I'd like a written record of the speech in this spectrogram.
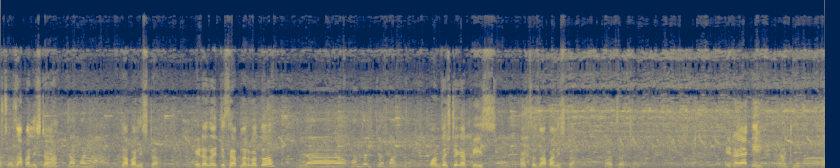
আচ্ছা জাপানিজটা না? জাপানি। জাপানিজটা। এটা যাইতেছে আপনার কত? পঞ্চাশ টাকা পিস আচ্ছা জাপানিজটা। আচ্ছা আচ্ছা। এটা একই? একই। ও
